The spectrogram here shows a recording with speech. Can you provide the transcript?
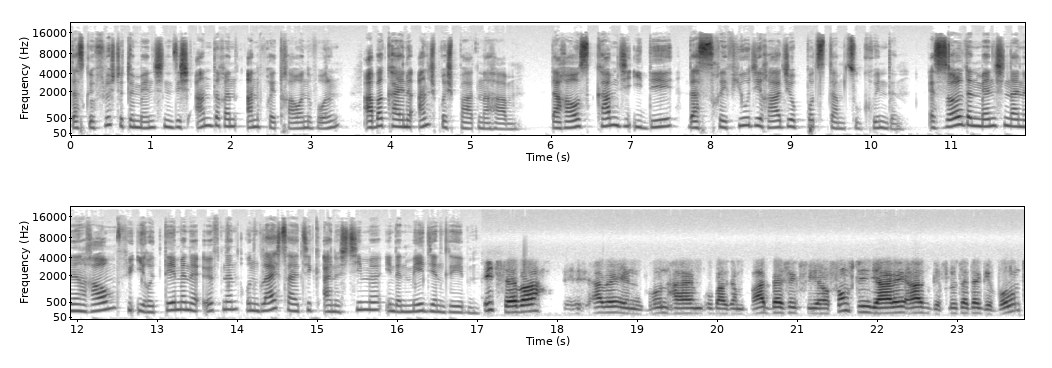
dass geflüchtete Menschen sich anderen anvertrauen wollen, aber keine Ansprechpartner haben. Daraus kam die Idee, das Refugee Radio Potsdam zu gründen. Es soll den Menschen einen Raum für ihre Themen eröffnen und gleichzeitig eine Stimme in den Medien geben. Ich selber ich habe in Wohnheim, Obergam, Bad Bessig für 15 Jahre als Geflüchteter gewohnt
